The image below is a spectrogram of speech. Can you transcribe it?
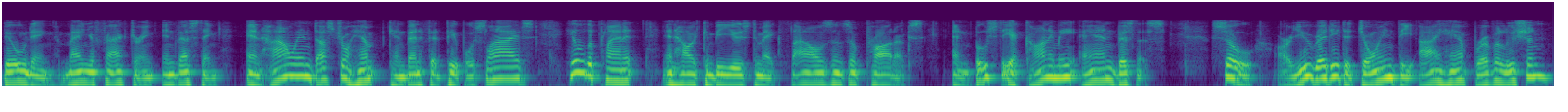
building, manufacturing, investing, and how industrial hemp can benefit people's lives, heal the planet, and how it can be used to make thousands of products and boost the economy and business. So, are you ready to join the iHemp revolution?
